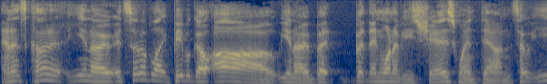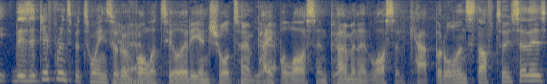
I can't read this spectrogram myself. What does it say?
and it's kind of you know it's sort of like people go oh you know but but then one of his shares went down. So he, there's a difference between sort of volatility and short term Yeah. paper loss and permanent loss of capital and stuff too. So there's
